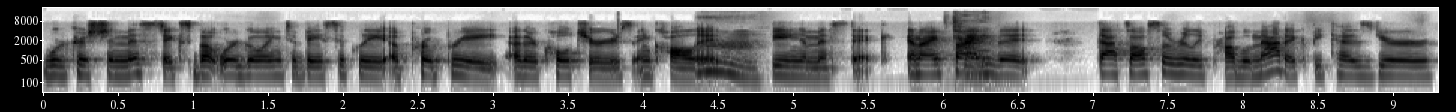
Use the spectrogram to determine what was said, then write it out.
we're Christian mystics, but we're going to basically appropriate other cultures and call it mm. being a mystic. And I find okay. that that's also really problematic because you're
